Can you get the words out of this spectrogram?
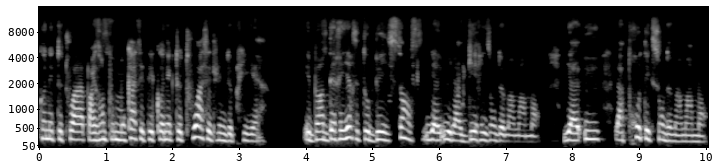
connecte-toi, par exemple pour mon cas, c'était connecte-toi à cette ligne de prière. Et ben derrière cette obéissance, il y a eu la guérison de ma maman, il y a eu la protection de ma maman.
